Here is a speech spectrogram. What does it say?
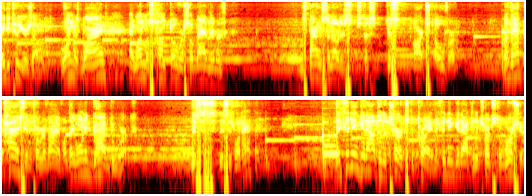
82 years old. One was blind and one was humped over so badly with spinal stenosis, just, just arched over. But they had passion for revival. They wanted God to work. This is, this is what happened. They couldn't even get out to the church to pray. They couldn't even get out to the church to worship.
